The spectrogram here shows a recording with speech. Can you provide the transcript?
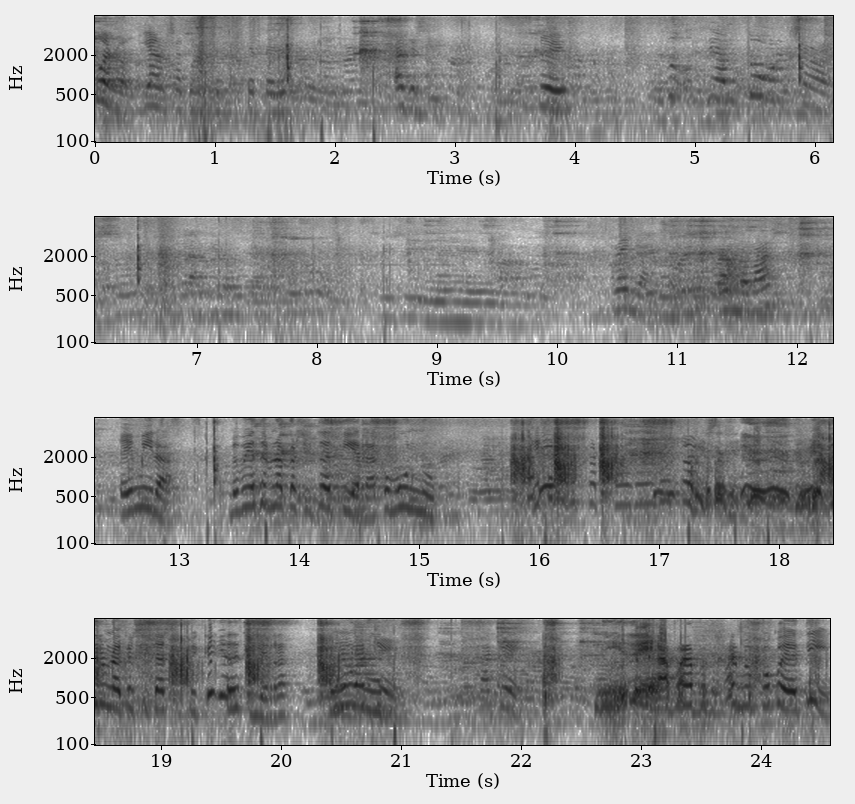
Bueno, ya nos hacemos TP después. ¿A que sí? Sí. 12 antorchas. Venga, uno más. Eh, mira, me voy a hacer una casita de tierra, como un noob. Me voy a hacer una casita así pequeña de tierra, como ¿Pero un para qué? ¿Para qué? Ni idea, para protegerme un poco de ti.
